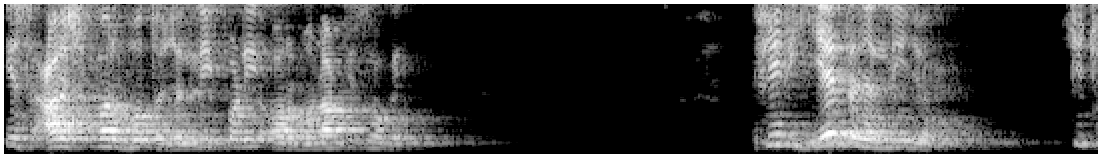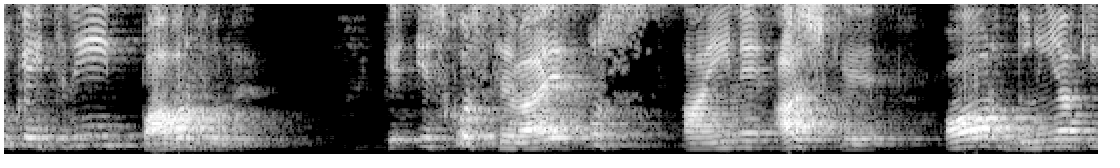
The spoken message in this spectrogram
اس عرش پر وہ تجلی پڑی اور منعقد ہو گئی۔ پھر یہ تجلی جو ہے یہ چونکہ اتنی پاورفل ہے کہ اس کو سوائے اس آئین عرش کے اور دنیا کی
